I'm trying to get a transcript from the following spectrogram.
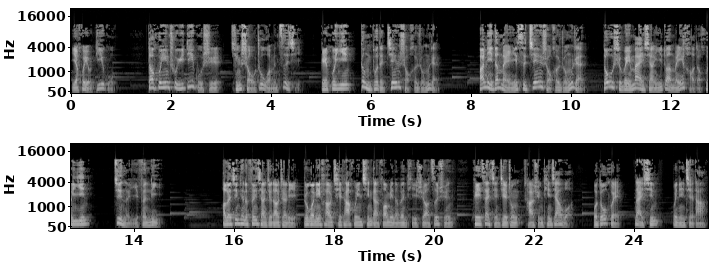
也会有低谷。当婚姻处于低谷时，请守住我们自己，给婚姻更多的坚守和容忍。而你的每一次坚守和容忍，都是为迈向一段美好的婚姻尽了一份力。好了，今天的分享就到这里。如果您还有其他婚姻情感方面的问题需要咨询。可以在简介中查询添加我，我都会耐心为您解答。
